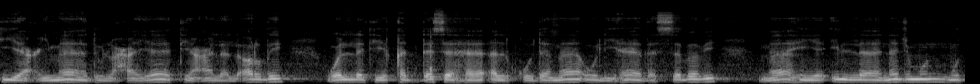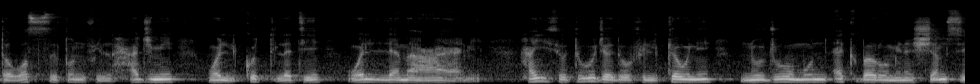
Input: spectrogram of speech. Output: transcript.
هي عماد الحياة على الأرض والتي قدسها القدماء لهذا السبب ما هي إلا نجم متوسط في الحجم والكتلة واللمعان حيث توجد في الكون نجوم أكبر من الشمس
